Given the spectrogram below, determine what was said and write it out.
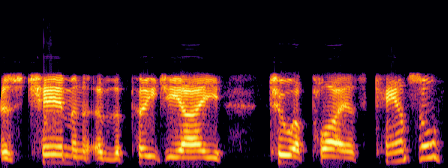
as chairman of the PGA Tour Players Council.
